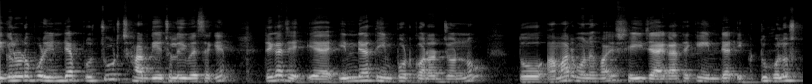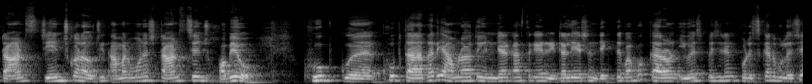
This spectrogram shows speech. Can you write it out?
এগুলোর ওপর ইন্ডিয়া প্রচুর ছাড় দিয়েছিল ইউএসএকে ঠিক আছে? ইন্ডিয়াতে ইম্পোর্ট করার জন্য। তো আমার মনে হয় সেই জায়গা থেকে ইন্ডিয়ার একটু হলেও স্টান্স চেঞ্জ করা উচিত। আমার মনে হয় স্টান্স চেঞ্জ হবেও। খুব খুব তাড়াতাড়ি আমরা হয়তো ইন্ডিয়ার কাছ থেকে রিটালিয়েশন দেখতে পাবো। কারণ ইউএস প্রেসিডেন্ট পরিষ্কার বলেছে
